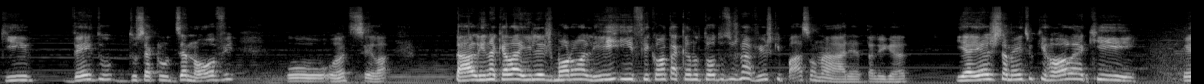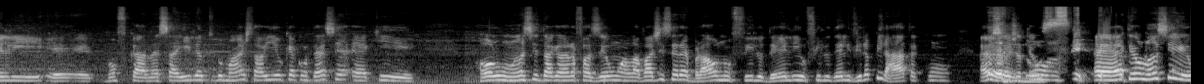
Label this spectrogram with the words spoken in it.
que veio do, do século XIX, ou antes, sei lá. Tá ali naquela ilha, eles moram ali e ficam atacando todos os navios que passam na área, tá ligado? E aí justamente o que rola é que ele é, vão ficar nessa ilha tudo mais tal. E o que acontece é que rola um lance da galera fazer uma lavagem cerebral no filho dele e o filho dele vira pirata com. Aí, ou seja, tem um, é, tem um lance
